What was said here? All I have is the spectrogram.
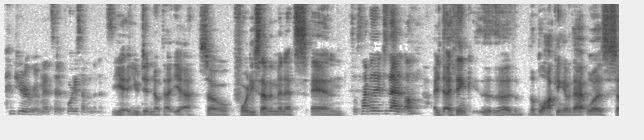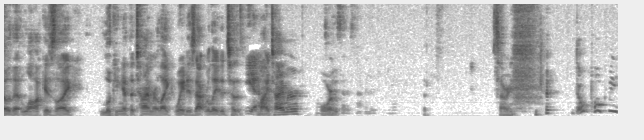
computer room, and it's at 47 minutes. yeah, you did note that, yeah. So 47 minutes, and So it's not related to that at all. I, I think the, the the blocking of that was so that Locke is like looking at the timer, like, wait, is that related to Yeah. my timer? Or He said it's not related to that. sorry, don't poke me.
